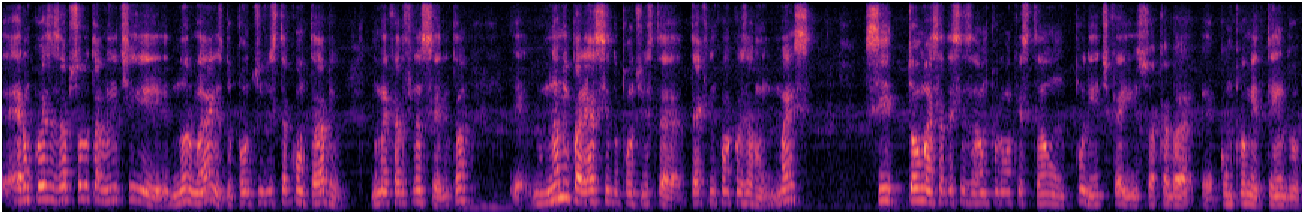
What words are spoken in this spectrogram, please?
eram coisas absolutamente normais do ponto de vista contábil no mercado financeiro. Então, não me parece, do ponto de vista técnico, uma coisa ruim, mas se toma essa decisão por uma questão política e isso acaba é, comprometendo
